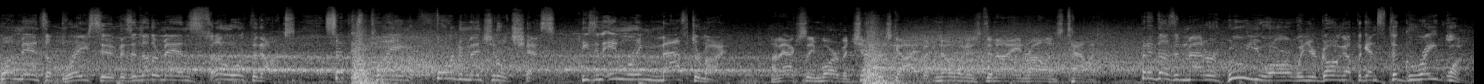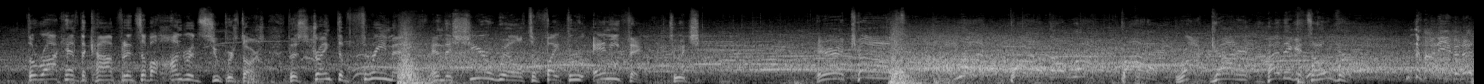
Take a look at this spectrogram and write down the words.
One man's abrasive is another man's unorthodox. Seth is playing four-dimensional chess. He's an in-ring mastermind. I'm actually more of a checkers guy, but no one is denying Rollins' talent. But it doesn't matter who you are when you're going up against the great one. The Rock has the confidence of a hundred superstars, the strength of three men, and the sheer will to fight through anything to achieve. Here it comes! Rock bottom, the rock bottom! Rock got it. I think it's over. Not even a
